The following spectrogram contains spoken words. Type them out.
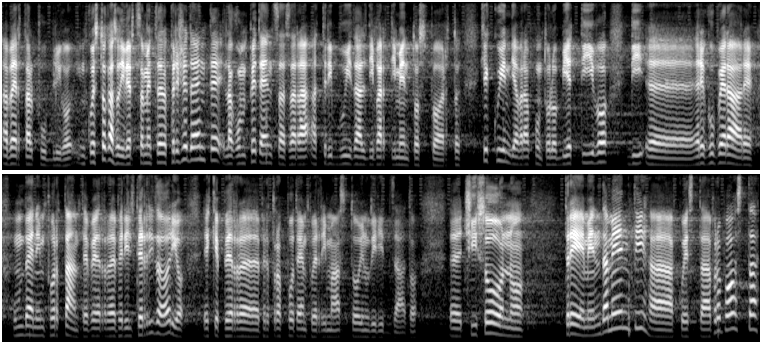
aperta al pubblico. In questo caso diversamente dal precedente la competenza sarà attribuita al Dipartimento Sport che quindi avrà appunto l'obiettivo di eh, recuperare un bene importante per, per, il territorio e che per, per, troppo tempo è rimasto inutilizzato. Eh, ci sono tre emendamenti a questa proposta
